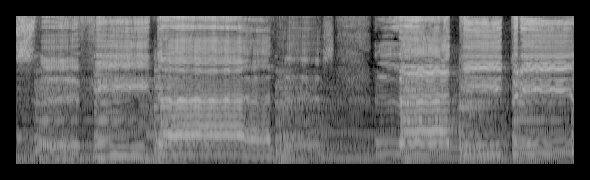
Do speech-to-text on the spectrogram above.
celeste fideles, leti triunfantes.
